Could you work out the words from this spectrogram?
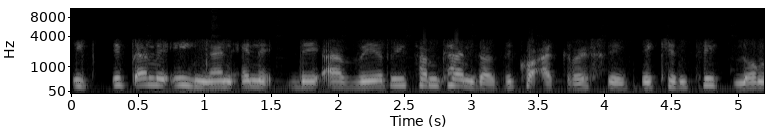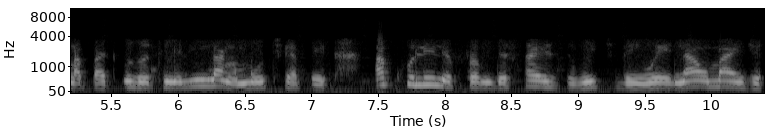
iqale iy'ncane and they are very sometimes azikho aggressive. They can take longer but uzothi ngelinye ilanga muthi uyabheka akhulile from the size which they were. Now manje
